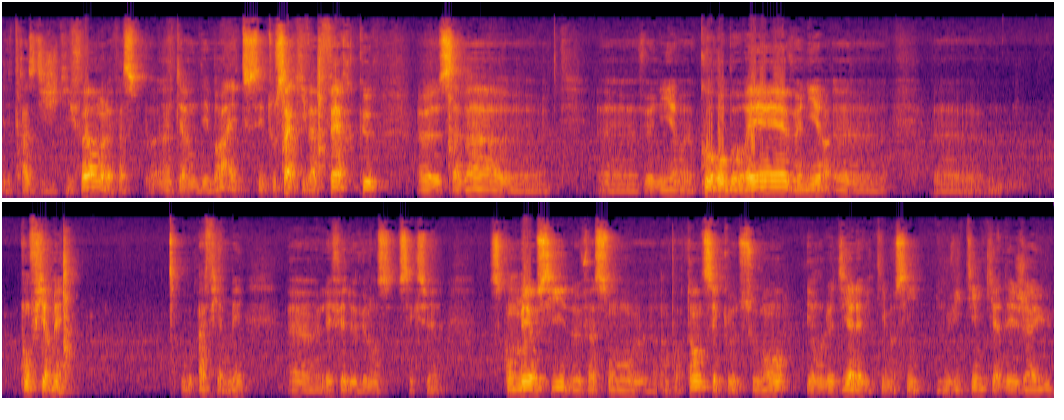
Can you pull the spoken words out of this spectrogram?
des traces digitiformes, la face interne des bras, et c'est tout ça qui va faire que ça va venir corroborer, venir confirmer ou affirmer l'effet de violence sexuelle. Ce qu'on met aussi de façon euh, importante, c'est que souvent, et on le dit à la victime aussi, une victime qui a déjà eu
